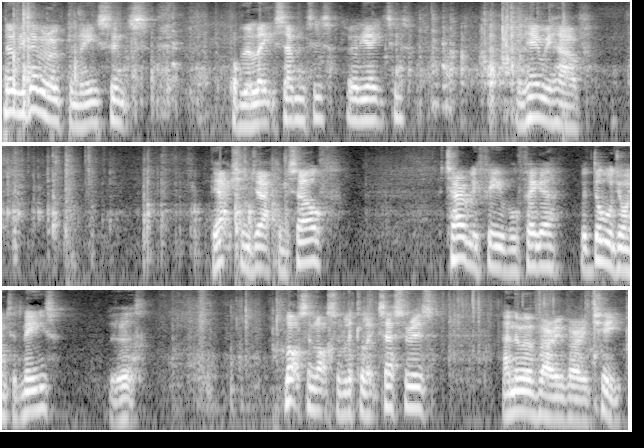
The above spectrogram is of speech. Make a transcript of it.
Nobody's ever opened these since probably the late 70s, early 80s. And here we have the Action Jack himself, terribly feeble figure with double jointed knees. Ugh. Lots and lots of little accessories and they were very very cheap.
